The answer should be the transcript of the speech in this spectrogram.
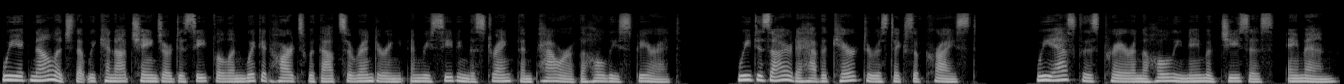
We acknowledge that we cannot change our deceitful and wicked hearts without surrendering and receiving the strength and power of the Holy Spirit. We desire to have the characteristics of Christ. We ask this prayer in the holy name of Jesus. Amen.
